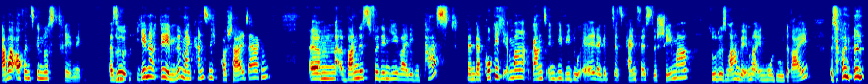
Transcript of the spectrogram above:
aber auch ins Genusstraining. Also mhm. je nachdem, ne, man kann es nicht pauschal sagen, ähm, wann es für den jeweiligen passt. Denn da gucke ich immer ganz individuell, da gibt es jetzt kein festes Schema, so das machen wir immer in Modul 3, sondern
